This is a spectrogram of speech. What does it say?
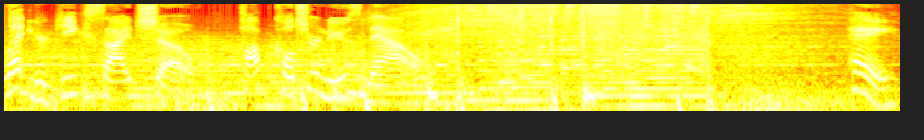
Let your geek side show. Pop culture news now. Hey,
